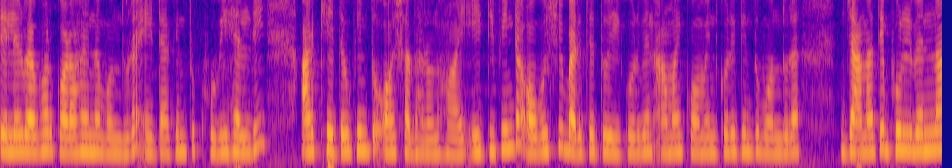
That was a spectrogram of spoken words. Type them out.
তেলের ব্যবহার করা হয় না বন্ধুরা, এটা কিন্তু খুবই হেলদি আর খেতেও কিন্তু অসাধারণ হয়। এই টিফিনটা অবশ্যই বাড়িতে তৈরি করবেন, আমায় কমেন্ট করে কিন্তু বন্ধুরা জানাতে ভুলবেন না।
